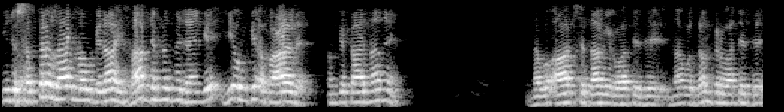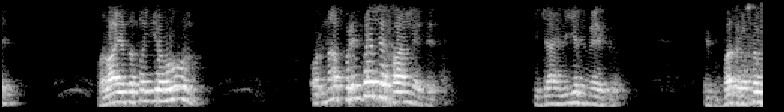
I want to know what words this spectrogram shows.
یہ جو ستر ہزار لوگ بنا حساب جنت میں جائیں گے، یہ ان کے افعال ہیں، ان کے کارنامے نہ وہ آگ سے داغ لگواتے تھے، نہ وہ دم کرواتے تھے۔ ولایت تو اور نہ پرندوں سے فال لیتے تھے۔ یہ جاہلیت میں ایک ایک بد رسم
